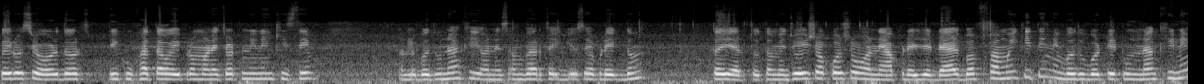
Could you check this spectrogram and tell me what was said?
કર્યો છે, હળદર, તીખું ખાતા હોય એ પ્રમાણે ચટણી નાખી છે. એટલે બધું નાખી અને સંભાર થઈ ગયો છે આપણે એકદમ તૈયાર. તો તમે જોઈ શકો છો અને આપણે જે દાળ બફા મૂકી હતી ને બધું બટેટું નાખીને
